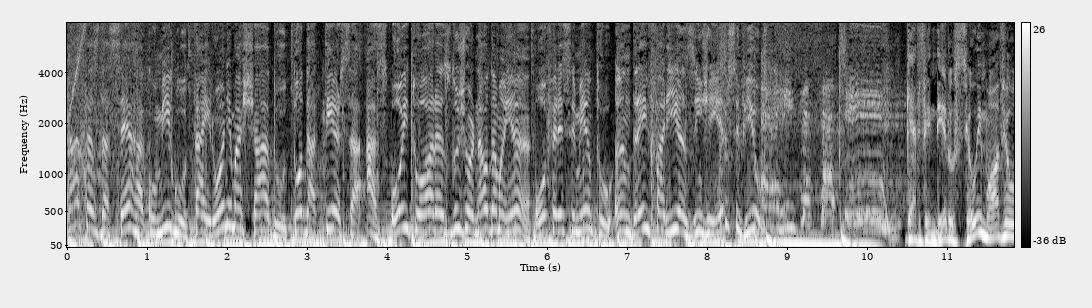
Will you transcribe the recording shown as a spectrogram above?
Praças da Serra comigo, Tairone Machado, toda terça às 8 horas do Jornal da Manhã. Oferecimento Andrei Farias, engenheiro civil. RC7 Quer vender o seu imóvel?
